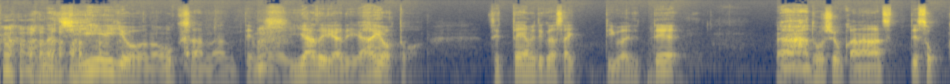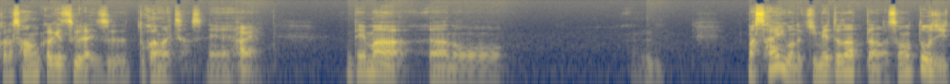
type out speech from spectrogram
こんな自営業の奥さんなんてもう嫌で嫌で嫌よと。絶対やめてくださいって言われてああどうしようかなっつってそこから3か月ぐらいずっと考えてたんですね。はい、でまああの、まあ、最後の決めとなったのはその当時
